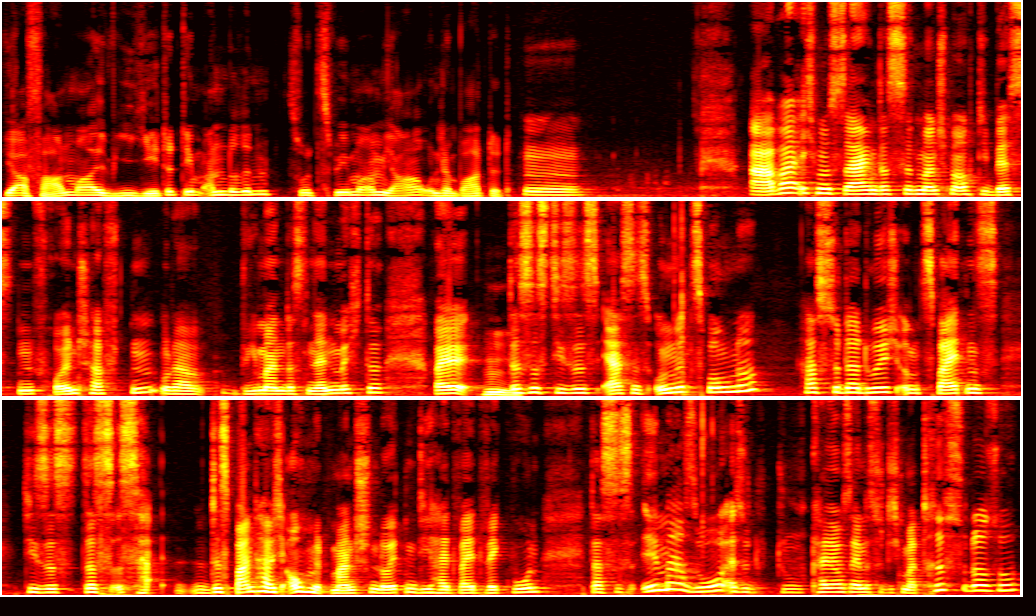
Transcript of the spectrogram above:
wir erfahren mal, wie jedet dem anderen, so zweimal im Jahr und dann wartet. Hm. Aber ich muss sagen, das sind manchmal auch die besten Freundschaften oder wie man das nennen möchte, weil hm. das ist dieses erstens ungezwungene, hast du dadurch und zweitens dieses, das ist, das Band habe ich auch mit manchen Leuten, die halt weit weg wohnen. Das ist immer so, also du kann ja auch sein, dass du dich mal triffst oder so.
